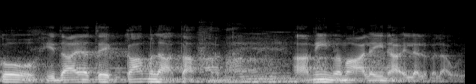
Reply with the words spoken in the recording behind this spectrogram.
کو ہدایت کاملہ عطا فرمائے۔ آمین۔ وما علینا الا البلاغ۔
